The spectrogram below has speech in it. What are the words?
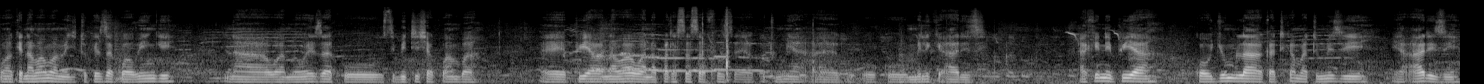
wakina mama wamejitokeza kwa wingi na wameweza kuthibitisha kwamba e, pia na wao wanapata sasa fursa ya kutumia e, kumiliki ardhi, lakini pia kwa ujumla katika matumizi ya ardhi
